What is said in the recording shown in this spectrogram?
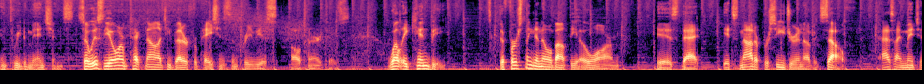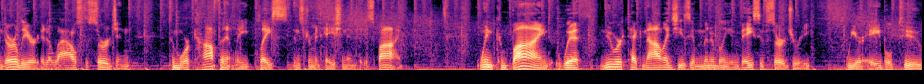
in three dimensions. So is the O-arm technology better for patients than previous alternatives? Well, it can be. The first thing to know about the O-arm is that it's not a procedure in of itself. As I mentioned earlier, it allows the surgeon to more confidently place instrumentation into the spine. When combined with newer technologies of minimally invasive surgery, we are able to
